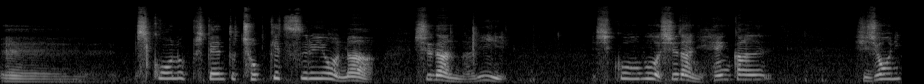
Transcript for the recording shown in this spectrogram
えー、思考の起点と直結するような手段なり思考を手段に変換非常に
